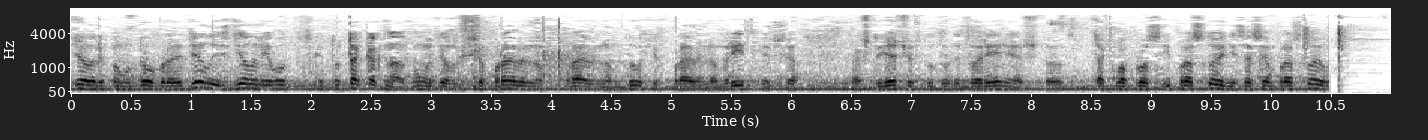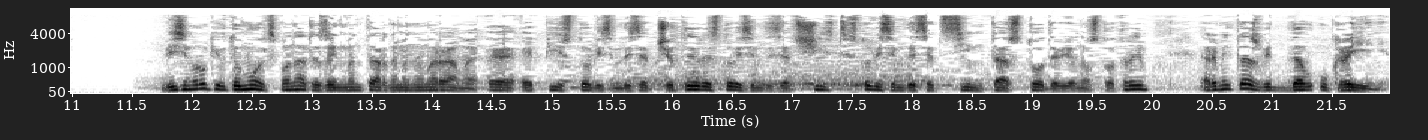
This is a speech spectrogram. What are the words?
сделали, по-моему, доброе дело и сделали его так, сказать, ну, так, как надо. Ну, мы сделали все правильно, в правильном духе, в правильном ритме, все. Так что я чувствую удовлетворение, что так вопрос и простой, и не совсем простой. Вісім років тому експонати за інвентарними номерами Е, ЕПІ 184, 186, 187 та 193 Ермітаж віддав Україні.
